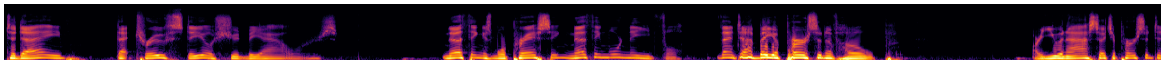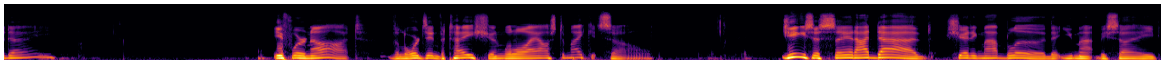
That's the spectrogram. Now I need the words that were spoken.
Today, that truth still should be ours. Nothing is more pressing, nothing more needful than to be a person of hope. Are you and I such a person today? If we're not, the Lord's invitation will allow us to make it so. Jesus said, I died shedding my blood that you might be saved.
